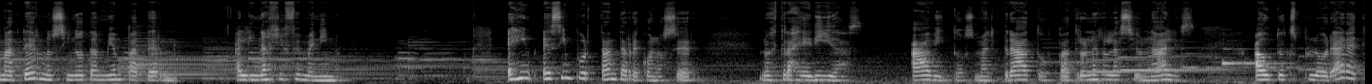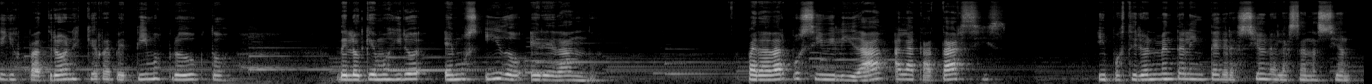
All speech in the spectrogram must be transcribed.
materno, sino también paterno, al linaje femenino. Es, importante reconocer nuestras heridas, hábitos, maltratos, patrones relacionales, autoexplorar aquellos patrones que repetimos producto de lo que hemos ido, hemos ido heredando, para dar posibilidad a la catarsis y posteriormente a la integración, a la sanación.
